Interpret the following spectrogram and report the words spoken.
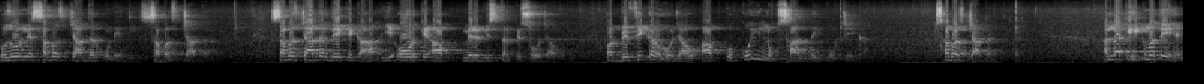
हुजूर ने सबज चादर उन्हें दी, सबज चादर। सबज चादर दे के कहा, ये ओढ़ के आप मेरे बिस्तर पे सो जाओ और बेफिक्र हो जाओ, आपको कोई नुकसान नहीं पहुंचेगा। सबज चादर अल्लाह की हिकमतें हैं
